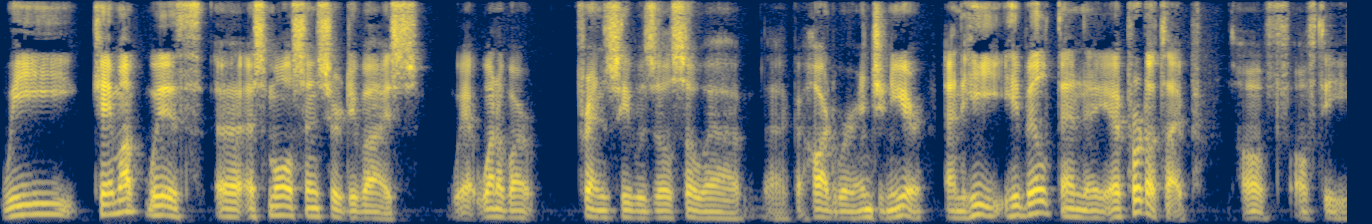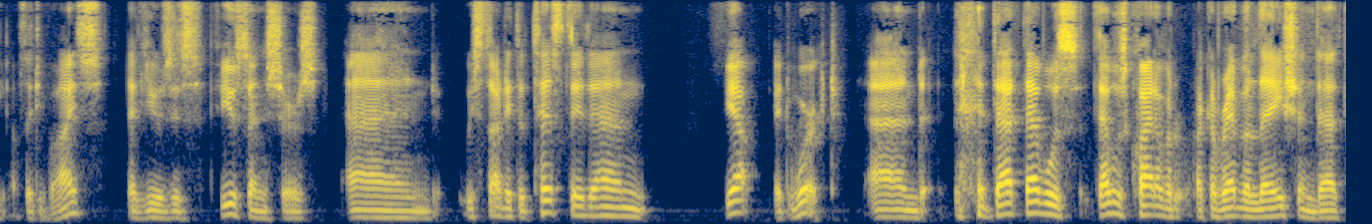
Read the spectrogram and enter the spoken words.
we came up with a, a small sensor device. One of our friends, he was also a, a hardware engineer, and he he built then a, a prototype of of the of the device that uses few sensors, and we started to test it, and yeah, it worked. And that that was that was quite a, like a revelation that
